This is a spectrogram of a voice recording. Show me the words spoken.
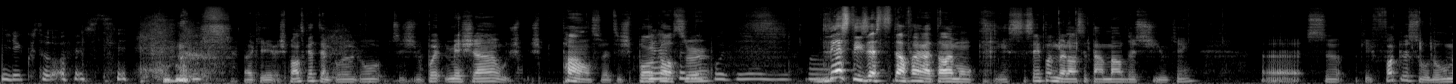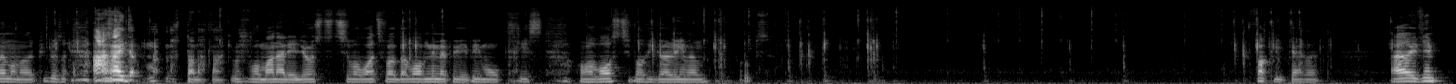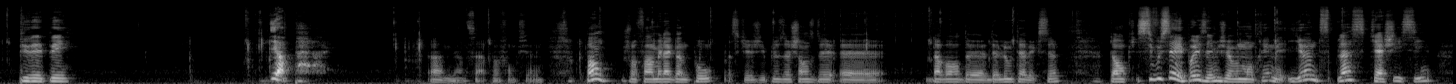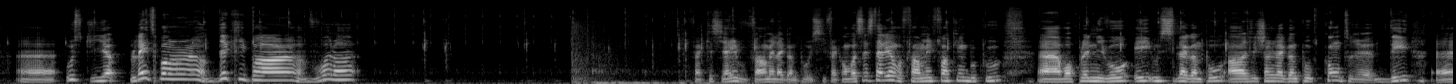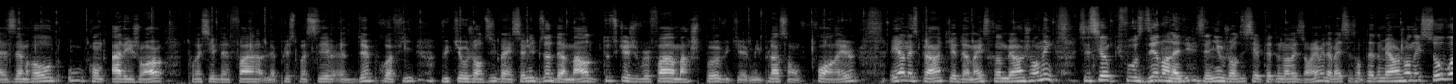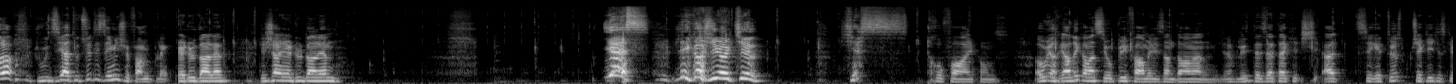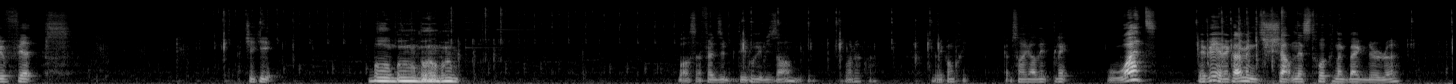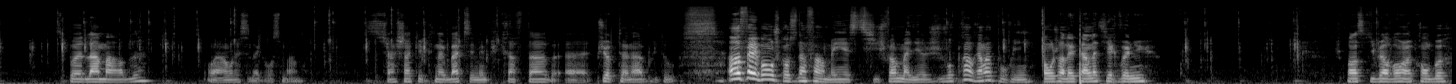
Il écoutera aussi. ok, je pense que t'aimes pas, gros. Je veux pas être méchant, ou je, pense, là, je suis pas encore sûr. Laisse tes astuces d'affaires à terre, mon Chris. Essaye pas de me lancer ta marde dessus, ok? Euh, ça. Ok, fuck le sodo, man, on en a plus besoin. Arrête! Attends, maintenant, je vais m'en aller là. Si tu vas voir, tu vas devoir venir me PVP, mon Chris. On va voir si tu vas rigoler, man. Oups. Fuck les carottes. Alors, il vient PVP. Yop! Ah merde, ça a pas fonctionné. Bon, je vais fermer la gunpo parce que j'ai plus de chances de euh, d'avoir de, de, loot avec ça. Donc, si vous savez pas, les amis, je vais vous montrer, mais il y a une petite place cachée ici. Euh, où est-ce qu'il y a plein de spawners, de creepers, voilà. Qu'est-ce qui arrive, vous farmez la gunpo ici. Fait qu'on va s'installer, on va farmer fucking beaucoup, euh, avoir plein de niveaux et aussi de la gunpo. En échange de la gunpo contre des euh, ou contre à des joueurs pour essayer de faire le plus possible de profit. Vu qu'aujourd'hui, ben c'est un épisode de merde. Tout ce que je veux faire marche pas vu que mes plans sont foirés. Et en espérant que demain sera une meilleure journée. C'est ça qu'il faut se dire dans la vie, les amis. Aujourd'hui, c'est peut-être une mauvaise journée, mais demain, ce sera peut-être une meilleure journée. So voilà, je vous dis à tout de suite, les amis. Je vais farmer plein. Il y a dans l'aine. Les gens, il y a dans l'aine. Yes! Les gars, j'ai eu un kill! Yes! Trop fort, Icons. Oh oui, regardez comment c'est OP farmer les Enderman. Je voulais les attaquer, attirer tous, pour checker qu'est-ce que vous faites. Checker. Boum, boum, boum, boum. Bon, ça fait du, des bruits bizarres, mais voilà quoi. Vous avez compris. Comme ça, regardez, plein. What? Le il y avait quand même une Sharpness 3 Knockback 2 là. C'est pas de la merde là. Ouais, en vrai, c'est de la grosse merde. Sachant que Knockback, c'est même plus craftable, euh, plus obtenable plutôt. Enfin bon, je continue à farmer. Si je ferme ma je vous reprends vraiment pour rien. Bon, genre internet, il est revenu. Je pense qu'il veut avoir un combat.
